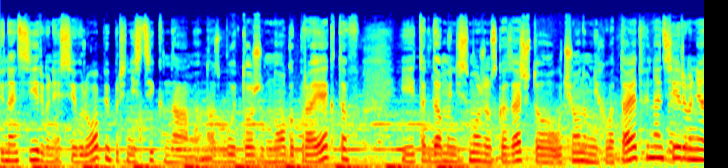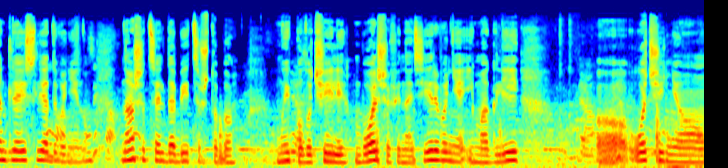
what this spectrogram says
финансирование с Европы принести к нам. У нас будет тоже много проектов, и тогда мы не сможем сказать, что ученым не хватает финансирования для исследований. Но наша цель добиться, чтобы мы получили больше финансирования и могли э, очень э,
